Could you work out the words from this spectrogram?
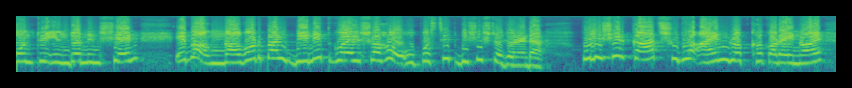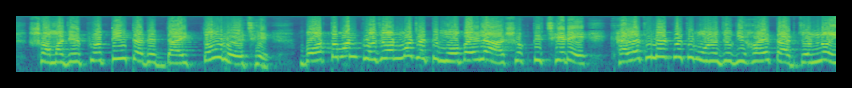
মন্ত্রী ইন্দ্রনীল সেন এবং নগরপাল বিনীত গোয়েল সহ উপস্থিত বিশিষ্টজনেরা পুলিশের কাজ শুধু আইন রক্ষা করাই নয়, সমাজের প্রতি তাদের দায়িত্বও রয়েছে। বর্তমান প্রজন্ম যাতে মোবাইলে আসক্তি ছেড়ে খেলাধুলার প্রতি মনোযোগী হয়, তার জন্যই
